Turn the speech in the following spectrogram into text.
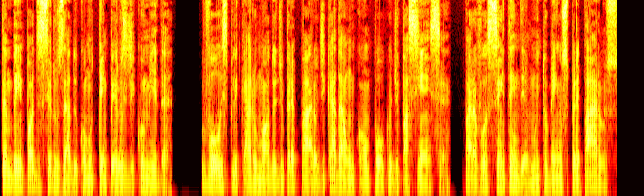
também pode ser usado como temperos de comida. Vou explicar o modo de preparo de cada um com um pouco de paciência, para você entender muito bem os preparos.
